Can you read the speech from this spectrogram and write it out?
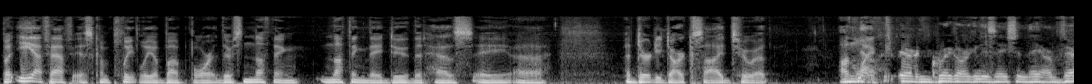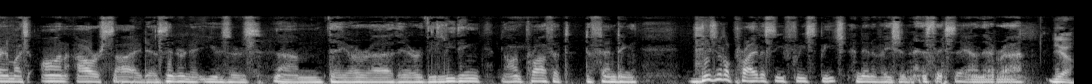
But EFF is completely above board. There's nothing nothing they do that has a uh, a dirty dark side to it. Unlike no, they're a great organization. They are very much on our side as internet users. Um, they are uh, they are the leading nonprofit defending digital privacy, free speech, and innovation, as they say on their. Uh, yeah,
